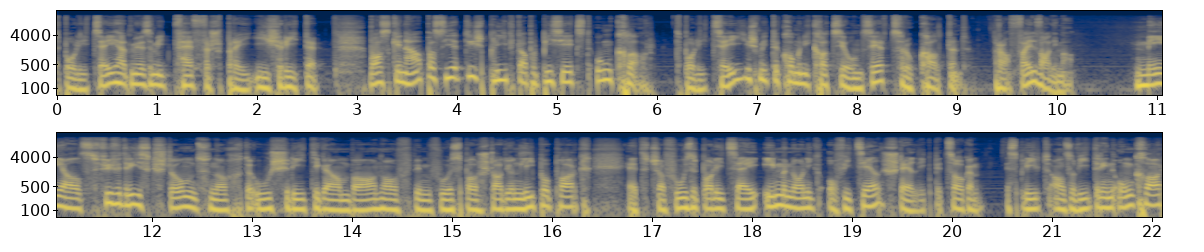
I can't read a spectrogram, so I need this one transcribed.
Die Polizei hat mit Pfefferspray einschreiten. Was genau passiert ist, bleibt aber bis jetzt unklar. Die Polizei ist mit der Kommunikation sehr zurückhaltend. Raphael Wallimann. Mehr als 35 Stunden nach den Ausschreitungen am Bahnhof beim Fußballstadion Lipopark hat die Schaffhauser Polizei immer noch nicht offiziell Stellung bezogen. Es bleibt also weiterhin unklar,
